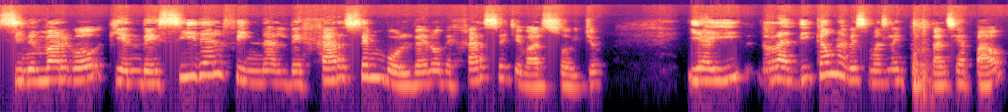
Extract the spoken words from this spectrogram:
sin embargo, quien decide al final dejarse envolver o dejarse llevar soy yo. Y ahí radica una vez más la importancia, Pau,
